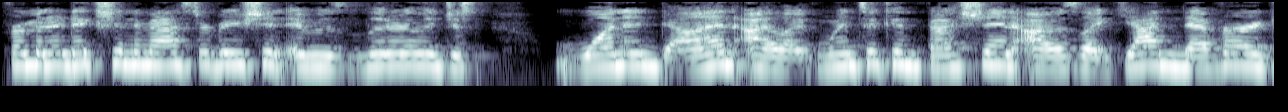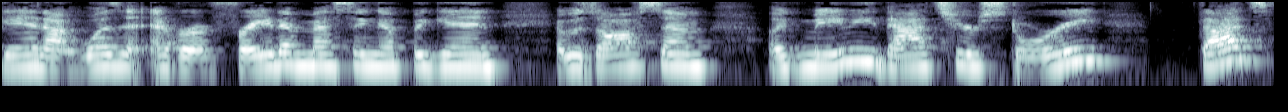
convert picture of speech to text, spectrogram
from an addiction to masturbation. It was literally just one and done. I like went to confession. I was like, yeah, never again. I wasn't ever afraid of messing up again. It was awesome. Like maybe that's your story. That's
